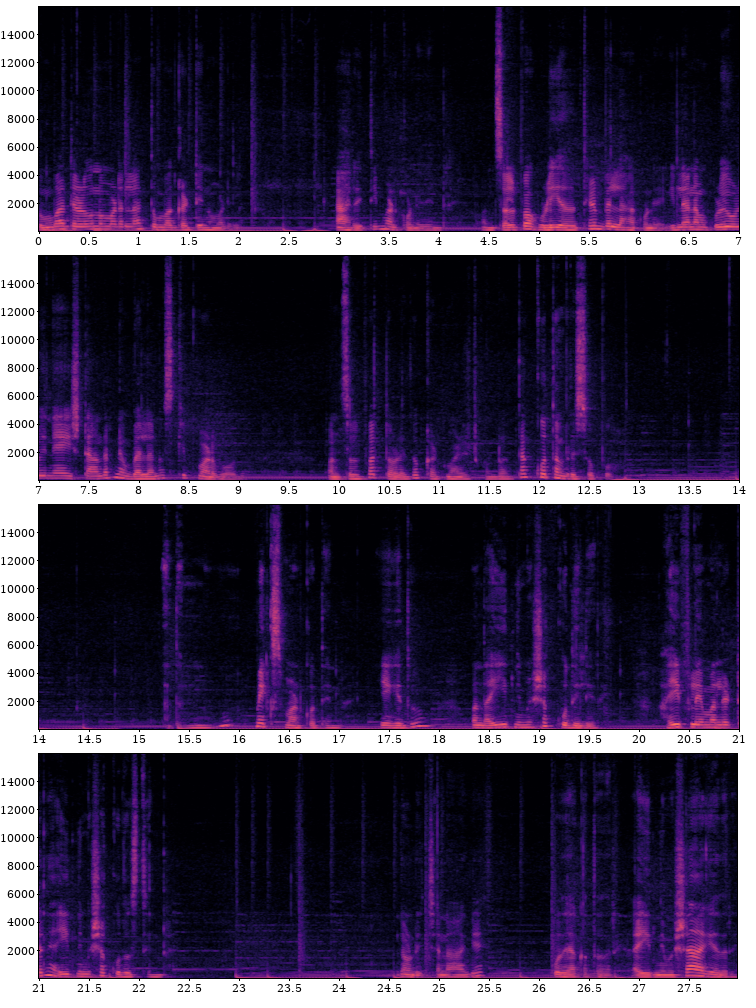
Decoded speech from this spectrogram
ತುಂಬ ತೆಳುವೂ ಮಾಡಲ್ಲ, ತುಂಬ ಗಟ್ಟಿನೂ ಮಾಡಿಲ್ಲ. ಆ ರೀತಿ ಮಾಡ್ಕೊಂಡಿದ್ದೀನಿ ರೀ. ಒಂದು ಸ್ವಲ್ಪ ಹುಳಿ ಹೇಳಿ ಬೆಲ್ಲ ಹಾಕ್ಕೊಂಡಿದ್ದೀನಿ ಇಲ್ಲ ನಮ್ಮ ಹುಳಿ ಹುಳಿನೇ ಇಷ್ಟ ಅಂದರೆ ನೀವು ಬೆಲ್ಲನೂ ಸ್ಕಿಪ್ ಮಾಡ್ಬೋದು. ಒಂದು ಸ್ವಲ್ಪ ತೊಳೆದು ಕಟ್ ಮಾಡಿ ಇಟ್ಕೊಂಡು ಅಂತ ಕೊತ್ತಂಬರಿ ಸೊಪ್ಪು. ಅದನ್ನು ಮಿಕ್ಸ್ ಮಾಡ್ಕೋತೀನಿ ರೀ. ಈಗಿದು ಒಂದು ಐದು ನಿಮಿಷ ಕುದಿಲಿ ರೀ. ಹೈ ಫ್ಲೇಮಲ್ಲಿಟ್ಟನೆ ಐದು ನಿಮಿಷ ಕುದಿಸ್ತೀನಿ ರೀ. ನೋಡಿ ಚೆನ್ನಾಗಿ ಕುದಿಯಾಕತ್ತದ ರೀ ಐದು ನಿಮಿಷ ಆಗ್ಯದ ರೀ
